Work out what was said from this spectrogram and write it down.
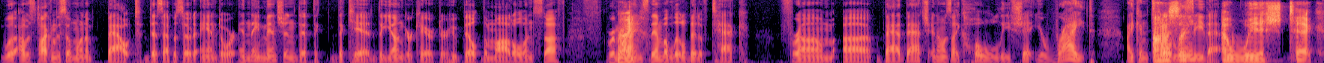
well i was talking to someone about this episode of andor and they mentioned that the the kid the younger character who built the model and stuff reminds them a little bit of tech from uh bad batch and i was like holy shit you're right. I can totally Honestly, see that. I wish Tech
